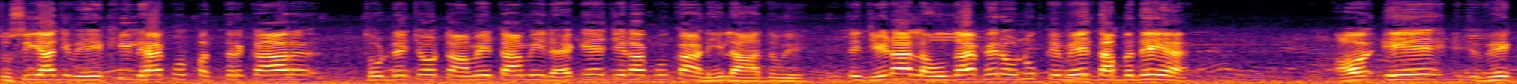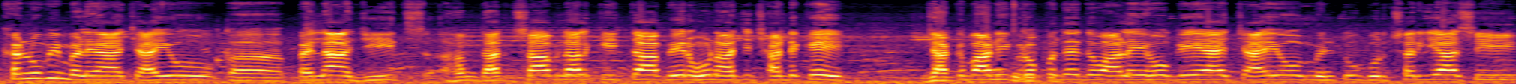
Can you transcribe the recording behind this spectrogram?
ਤੁਸੀਂ ਅੱਜ ਵੇਖ ਹੀ ਲਿਆ, ਕੋਈ ਪੱਤਰਕਾਰ ਤੁਹਾਡੇ ਚੋਂ ਟਾਵੇਂ ਟਾਵੇਂ ਰਹਿ ਕੇ ਜਿਹੜਾ ਕੋਈ ਕਹਾਣੀ ਲਾ ਦੇਵੇ ਤੇ ਜਿਹੜਾ ਲਾਉਂਦਾ, ਫਿਰ ਉਹਨੂੰ ਕਿਵੇਂ ਦੱਬਦੇ ਆ? ਔਰ ਇਹ ਵੇਖਣ ਨੂੰ ਵੀ ਮਿਲਿਆ, ਚਾਹੇ ਉਹ ਪਹਿਲਾਂ ਅਜੀਤ ਹਮਦਰਦ ਸਾਹਿਬ ਨਾਲ ਕੀਤਾ, ਫਿਰ ਹੁਣ ਅੱਜ ਛੱਡ ਕੇ ਜਗਬਾਣੀ ਗਰੁੱਪ ਦੇ ਦਿਵਾਲੇ ਹੋ ਗਏ ਆ, ਚਾਹੇ ਉਹ ਮਿੰਟੂ ਗੁਰਸਰੀਆ ਸੀ,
